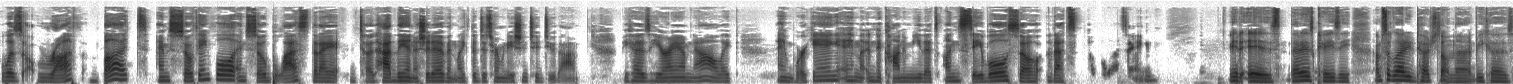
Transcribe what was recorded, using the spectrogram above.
was rough, but I'm so thankful and so blessed that I t- had the initiative and like the determination to do that because here I am now. Like, I'm working in an economy that's unstable. So that's a blessing. It is. That is crazy. I'm so glad you touched on that because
